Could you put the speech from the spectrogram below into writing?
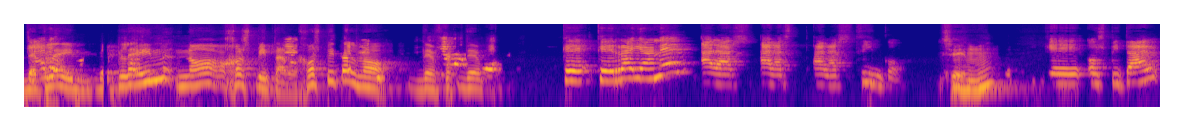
The plane, the plane, no hospital. Hospital no. Que, que, Ryanair a las, a las, a las 5. Sí. Que hospital,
